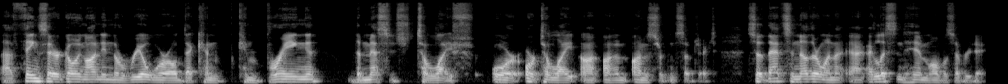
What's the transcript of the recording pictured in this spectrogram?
uh, things that are going on in the real world that can can bring the message to life or or to light on, on, on a certain subject. So that's another one. I, I listen to him almost every day.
